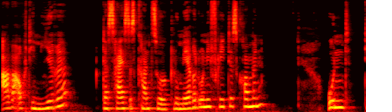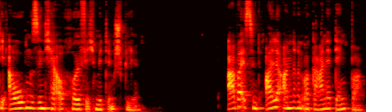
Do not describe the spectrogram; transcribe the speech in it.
aber auch die Niere, das heißt, es kann zur Glomerulonephritis kommen und die Augen sind ja auch häufig mit im Spiel. Aber es sind alle anderen Organe denkbar.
